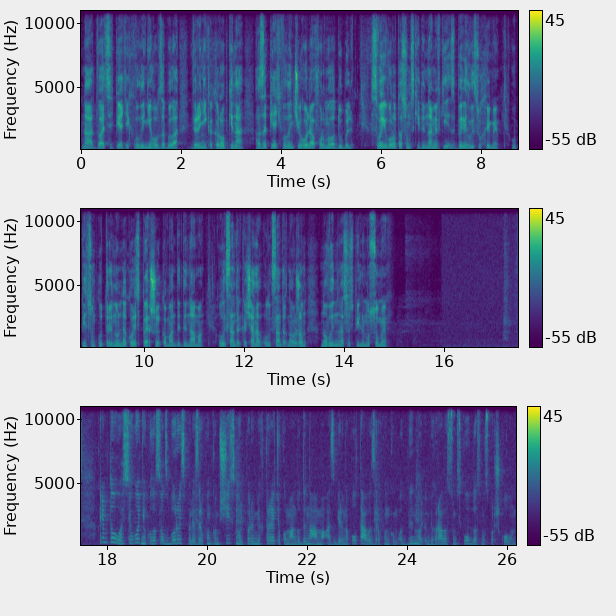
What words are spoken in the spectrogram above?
На 25-й хвилині гол забила Вероніка Коробкіна, а за 5 хвилин Чиголя оформила дубль. Свої ворота сумські динамівки зберігли сухими. У підсумку 3-0 на користь першої команди «Динамо». Олександр Качанов, Олександр Наважон. Новини на Суспільному Суми. Крім того, сьогодні колосок з Борисполя з рахунком 6-0 переміг третю команду Динамо, а збірна Полтави з рахунком 1-0 обіграла Сумську обласну спортшколу.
